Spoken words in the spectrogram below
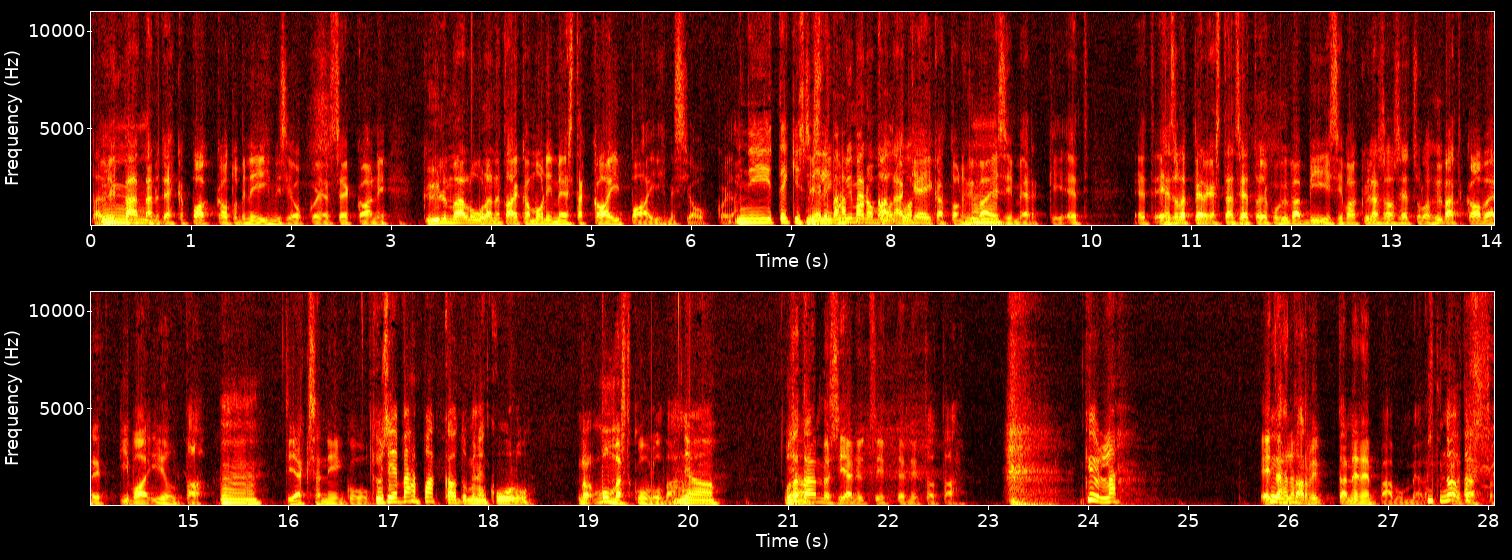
tai ylipäätään nyt ehkä pakkautuminen ihmisjoukkojen sekaan, niin kyllä mä luulen, että aika moni meistä kaipaa ihmisjoukkoja. Niin, tekisi Siis mieli niin vähän nimenomaan nämä keikat on hyvä mm. esimerkki, että et eihän se ole pelkästään se, että on joku hyvä biisi, vaan kyllä se on se, että sulla on hyvät kaverit, kiva ilta, mm. tiedätkö niin kuin, Kyllä siihen vähän pakkautuminen kuuluu. no mun mielestä kuuluu vähän. Joo. Mutta joo. tämmöisiä nyt sitten, niin tota, Kyllä. Ei Kyllä. tähän tarvi tämän enempää mun mielestä. No. Tässä.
